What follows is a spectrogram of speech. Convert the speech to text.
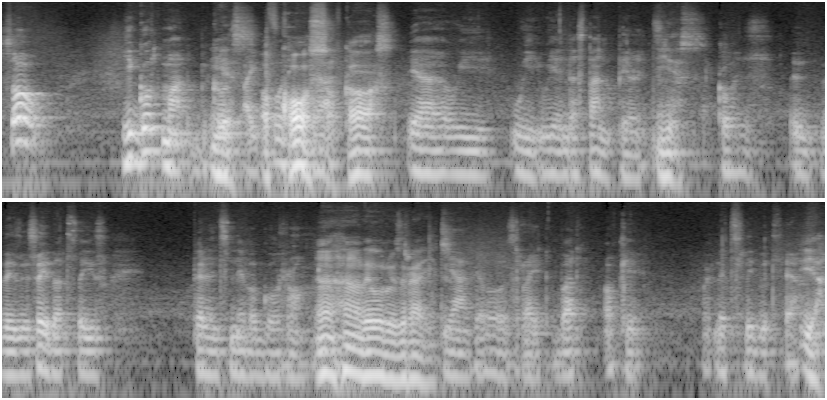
So he got mad because Yes, I of course, him that, of course. yeah, we, we, we understand parents. Yes. Because uh, there's a say that says parents never go wrong. Uh huh. They're always right. Yeah, they're always right. But okay, let's leave it there. Yeah.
